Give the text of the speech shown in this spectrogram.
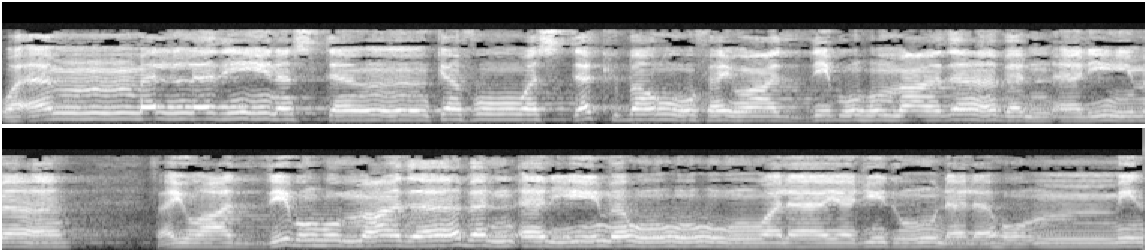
وأما الذين استنكفوا واستكبروا فيعذبهم عذابا أليما. فيعذبهم عذابا أليما ولا يجدون لهم من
